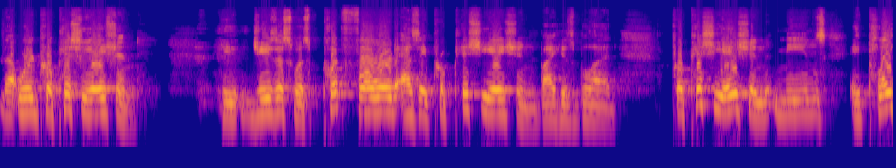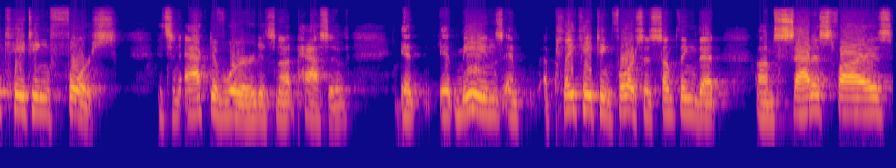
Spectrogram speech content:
that word propitiation. He, Jesus was put forward as a propitiation by his blood. Propitiation means a placating force. It's an active word, it's not passive. It, it means, and a placating force is something that um, satisfies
